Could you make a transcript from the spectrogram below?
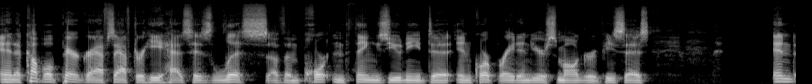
And a couple of paragraphs after he has his lists of important things you need to incorporate into your small group, he says, and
